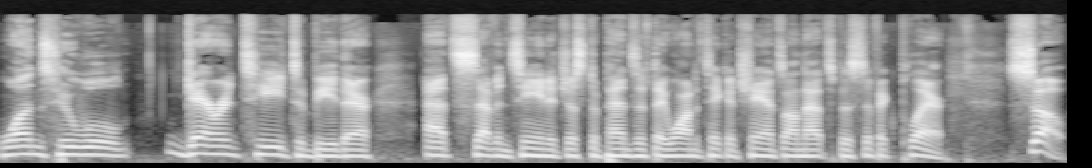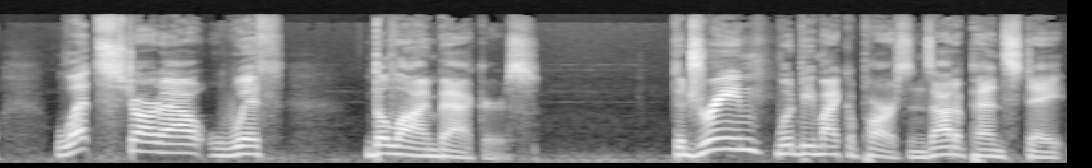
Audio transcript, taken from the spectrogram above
ones who will guarantee to be there at 17. It just depends if they want to take a chance on that specific player. So let's start out with the linebackers. The dream would be Micah Parsons out of Penn State.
